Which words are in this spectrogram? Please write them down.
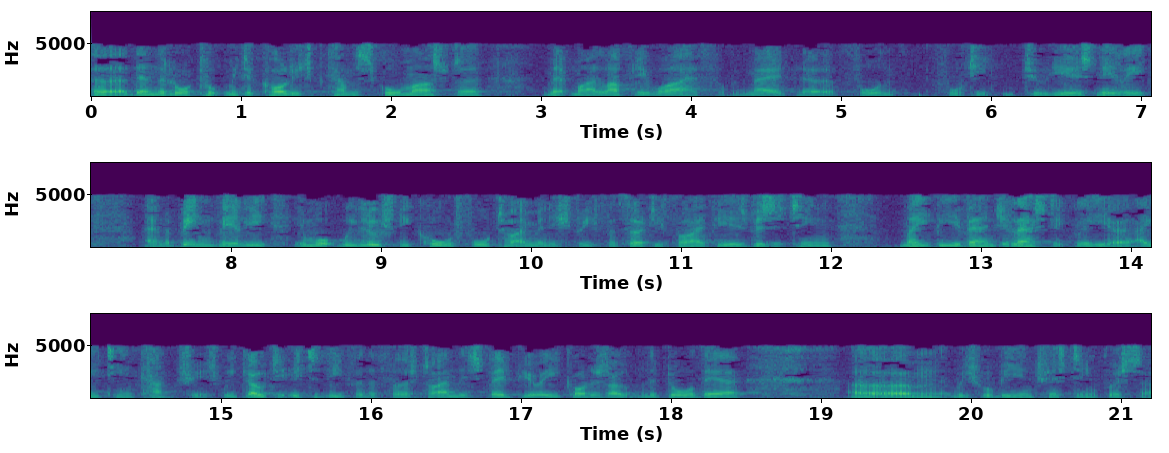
Uh, then the Lord took me to college to become a schoolmaster, met my lovely wife. We married uh, four, 42 years nearly, and have been really in what we loosely called full-time ministry for 35 years, visiting maybe evangelistically uh, 18 countries. We go to Italy for the first time this February. God has opened the door there, um, which will be interesting for us. So,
